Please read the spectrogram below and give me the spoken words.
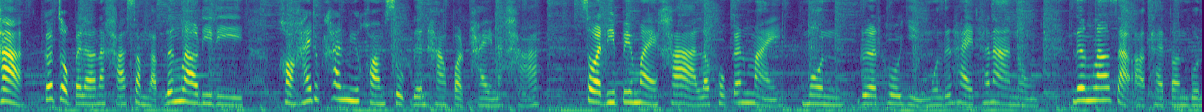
ค่ะ ก็จบไปแล้วนะคะสำหรับเรื่องราวดีๆ ขอให้ทุกท่านมีความสุขเดินทางปลอดภัยนะคะ สวัสดีปีใหม่ค่ะ แล้วพบกันใหม่ มน เรือโทหญิงมูลฤทัยธนานงค์เรื่องเล่าจากอ่าวไทยตอนบน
